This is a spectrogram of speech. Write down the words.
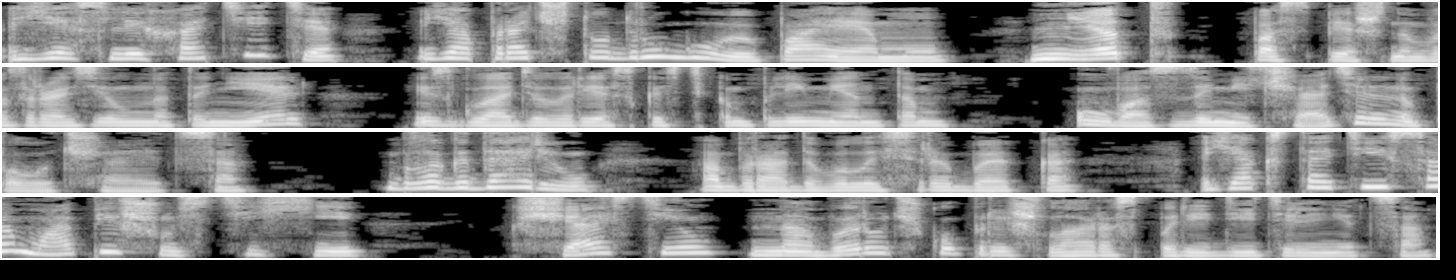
«Если хотите, я прочту другую поэму». «Нет!» — поспешно возразил Натаниэль и сгладил резкость комплиментом. «У вас замечательно получается». «Благодарю», — обрадовалась Ребекка. «Я, кстати, и сама пишу стихи». К счастью, на выручку пришла распорядительница.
